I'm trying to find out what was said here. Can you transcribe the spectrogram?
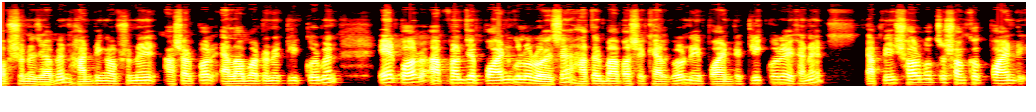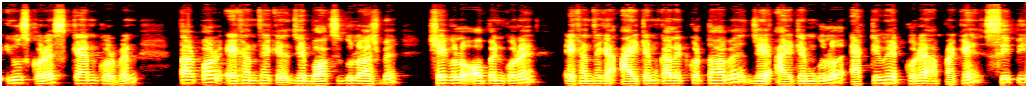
অপশনে যাবেন। হান্টিং অপশনে আসার পর অ্যালাউ বাটনে ক্লিক করবেন। এরপর আপনার যে পয়েন্টগুলো রয়েছে, হাতের বা পাশে খেয়াল করুন, এই পয়েন্টে ক্লিক করে এখানে আপনি সর্বোচ্চ সংখ্যক পয়েন্ট ইউজ করে স্ক্যান করবেন। তারপর এখান থেকে যে বক্সগুলো আসবে, সেগুলো ওপেন করে এখান থেকে আইটেম কালেক্ট করতে হবে, যে আইটেমগুলো অ্যাক্টিভেট করে আপনাকে সিপি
